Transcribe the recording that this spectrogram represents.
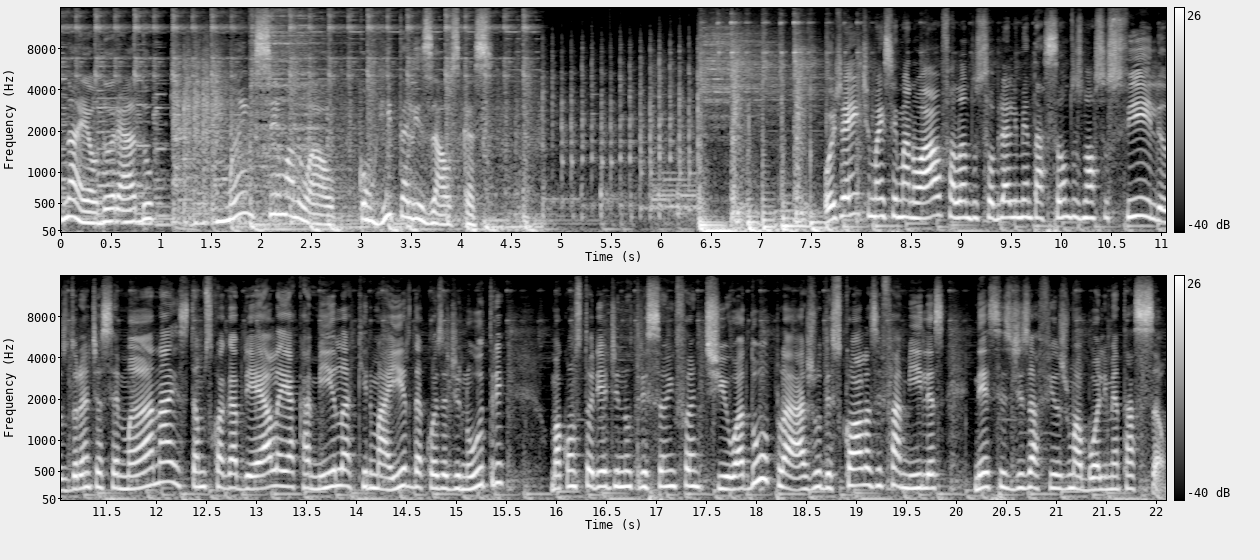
Na Eldorado, Mãe Sem Manual, com Rita Lizauskas. Oi, gente, Mãe Sem Manual, falando sobre a alimentação dos nossos filhos. Durante a semana, estamos com a Gabriela e a Camila Kirmair, da Coisa de Nutri, uma consultoria de nutrição infantil. A dupla ajuda escolas e famílias nesses desafios de uma boa alimentação.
